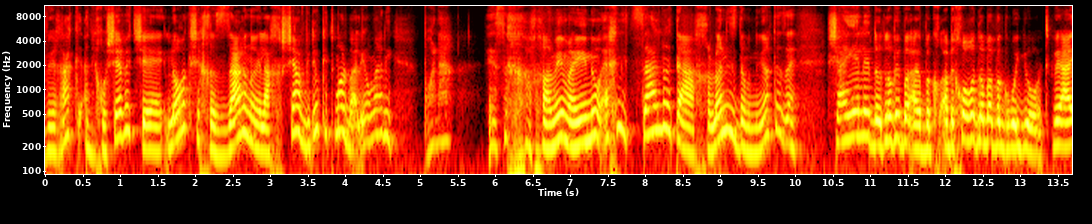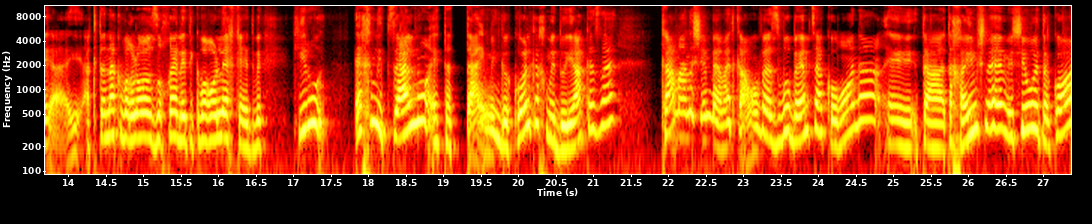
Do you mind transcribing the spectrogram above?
ורק, אני חושבת שלא רק שחזרנו, אלא עכשיו, בדיוק אתמול בעלי אומר לי, בואנה, איזה חכמים היינו, איך ניצלנו את החלון הזדמנויות הזה. שהילד עוד לא, בב... הבכור עוד לא בבגרויות, והקטנה כבר לא זוחלת, היא כבר הולכת, וכאילו, איך ניצלנו את הטיימינג הכל כך מדויק הזה? כמה אנשים באמת קמו ועזבו באמצע הקורונה אה, את החיים שלהם, השאירו את הכל,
